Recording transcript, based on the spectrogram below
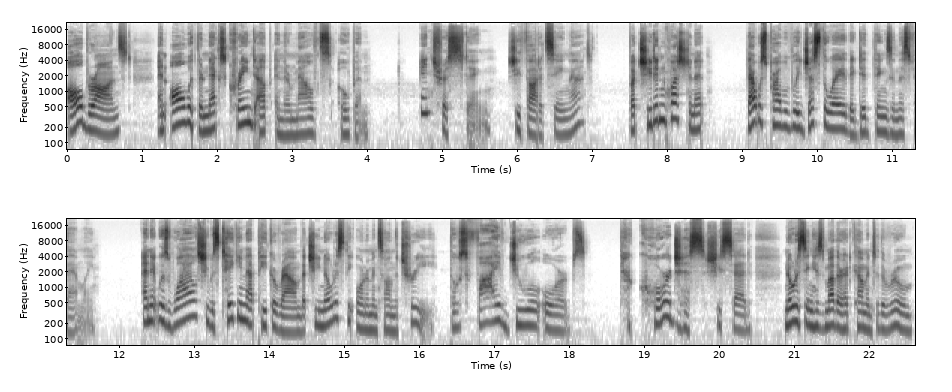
all bronzed, and all with their necks craned up and their mouths open. Interesting, she thought at seeing that. But she didn't question it. That was probably just the way they did things in this family. And it was while she was taking that peek around that she noticed the ornaments on the tree, those five jewel orbs. They're gorgeous, she said, noticing his mother had come into the room.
